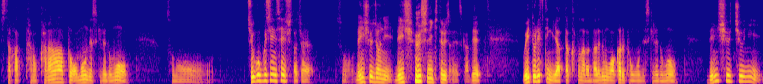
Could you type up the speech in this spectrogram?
したかったのかなと思うんですけれどもその中国人選手たちはその練習場に 練習しに来てるじゃないですか。でウェイトリフティングやった方なら誰でもわかると思うんですけれども練習中に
